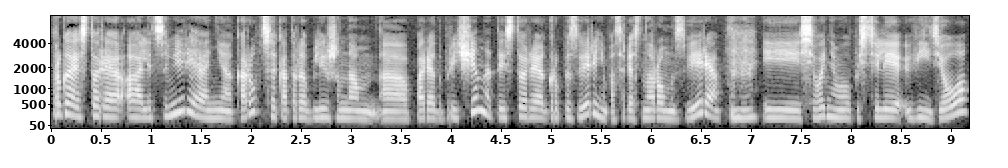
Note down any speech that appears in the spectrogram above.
Другая история о лицемерии, а не о коррупции, которая ближе нам э, по ряду причин. Это история группы «Звери», непосредственно Ромы Зверя. Угу. И сегодня мы выпустили видео,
